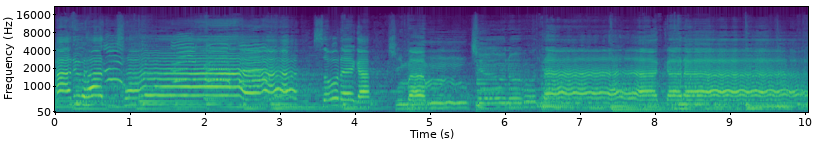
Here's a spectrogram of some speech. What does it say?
あるはずさそれが島ん中の歌から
